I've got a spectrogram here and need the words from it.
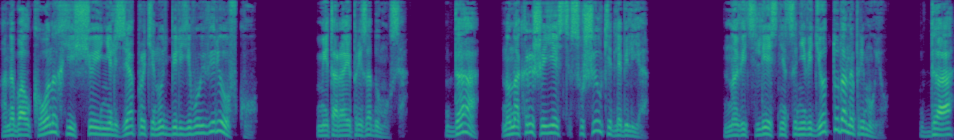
А на балконах еще и нельзя протянуть бельевую веревку. Митарай призадумался. Да, но на крыше есть сушилки для белья. Но ведь лестница не ведет туда напрямую. Да,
